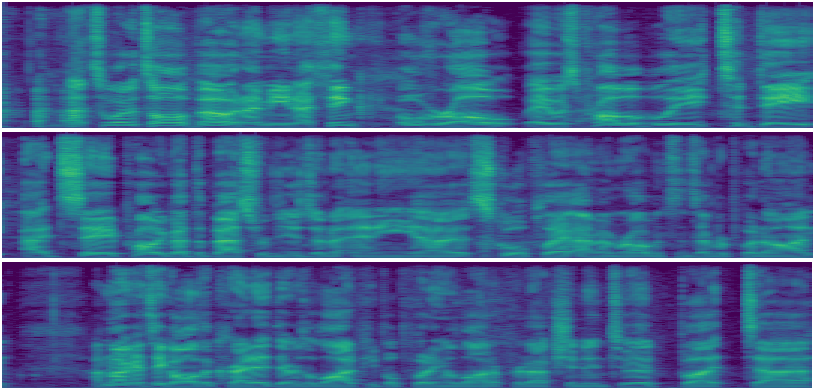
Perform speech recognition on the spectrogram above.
That's what it's all about. I mean, I think overall it was probably to date, I'd say probably got the best reviews of any uh, school play Emma Robinson's ever put on. I'm not gonna take all the credit. There was a lot of people putting a lot of production into it, but uh,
